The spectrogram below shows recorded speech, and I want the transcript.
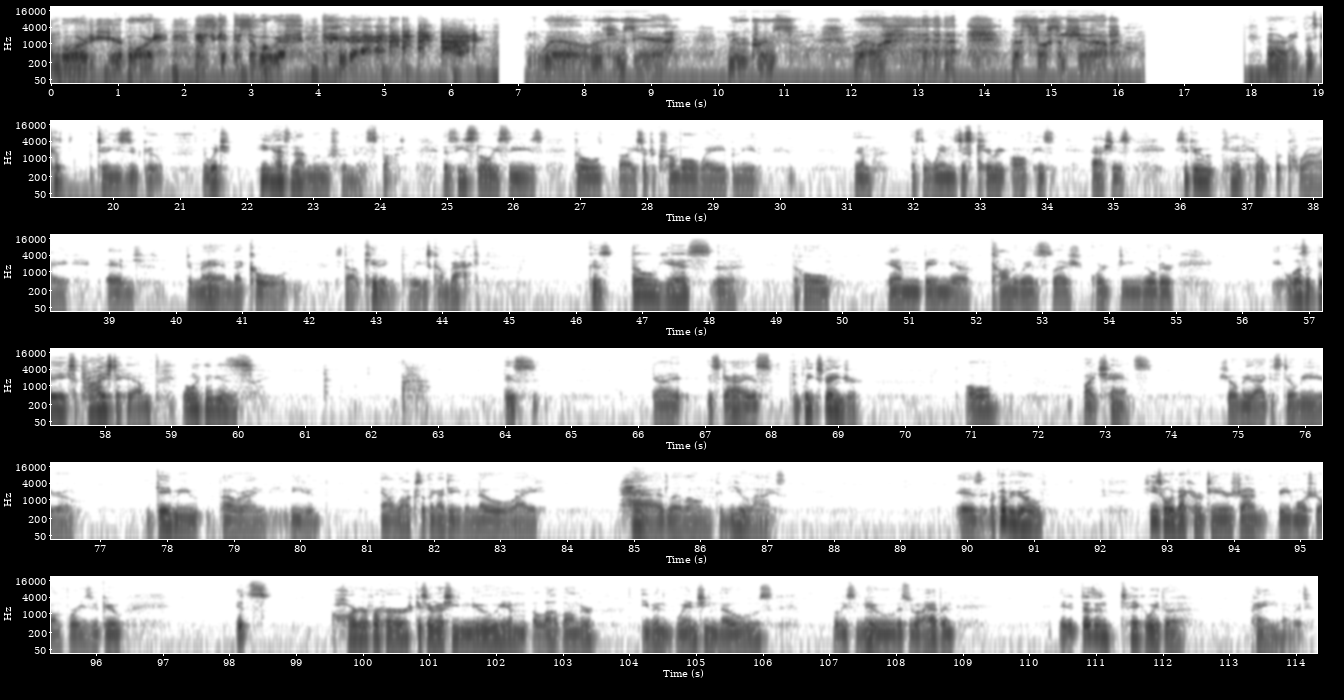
I'm bored, you're bored. Let's get this over with. well, look who's here. New recruits? Well, let's fuck some shit up. Alright, let's cut to Izuku, in which he has not moved from that spot, as he slowly sees Cole's body start to crumble away beneath them as the winds just carry off his ashes. Izuku can't help but cry and demand that Cole stop kidding, please come back. Because though yes, uh, the whole him being a conduit slash court gene wielder, it was a big surprise to him. The only thing is, this guy, this guy, this complete stranger, all by chance, showed me that I could still be a hero. He gave me the power I needed and unlocked something I didn't even know I had, let alone could utilize. Is Recovery Girl, she's holding back her tears, trying to be more strong for Izuku. It's harder for her, considering that she knew him a lot longer, even when she knows at least knew this was going to happen, it doesn't take away the pain of it.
